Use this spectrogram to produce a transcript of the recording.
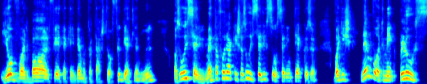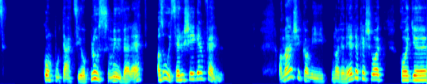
jobb vagy bal féltekei bemutatástól függetlenül az újszerű metaforák és az újszerű szó szerintiek között. Vagyis nem volt még plusz komputáció, plusz művelet az újszerűségen felül. A másik, ami nagyon érdekes volt, hogy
